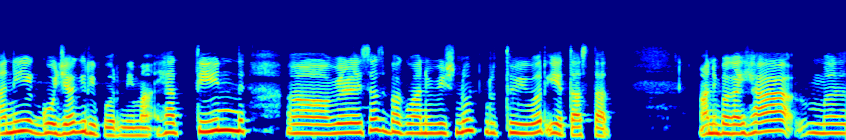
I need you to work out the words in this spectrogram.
आणि एक गोजागिरी पौर्णिमा. ह्या तीन वेळेसच भगवान विष्णू पृथ्वीवर येत असतात. आणि बघा ह्या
